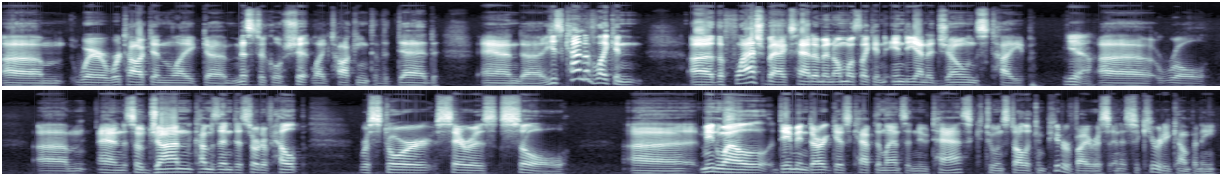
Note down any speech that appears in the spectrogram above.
um, where we're talking like uh, mystical shit, like talking to the dead, and uh, he's kind of like an. Uh, the flashbacks had him in almost like an Indiana Jones type Yeah. uh, role. Um, and so John comes in to sort of help restore Sara's soul. Uh, meanwhile, Damien Darhk gives Captain Lance a new task to install a computer virus in a security company.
